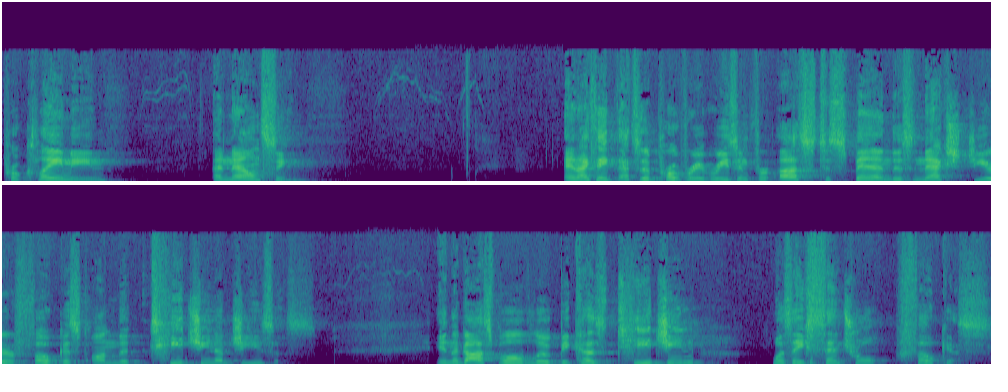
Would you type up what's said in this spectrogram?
proclaiming, announcing. And I think that's an appropriate reason for us to spend this next year focused on the teaching of Jesus in the Gospel of Luke because teaching was a central focus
